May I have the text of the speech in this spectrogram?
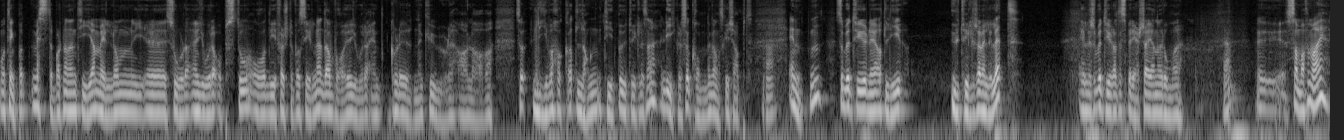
Må tenke på at Mesteparten av den tida mellom eh, sola, eh, jorda oppsto og de første fossilene, da var jo jorda en glødende kule av lava. Så livet har ikke hatt lang tid på å utvikle seg. Likevel så kom det ganske kjapt. Ja. Enten så betyr det at liv utvikler seg veldig lett, eller så betyr det at det sprer seg gjennom rommet. Ja. Eh, Samme for meg.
